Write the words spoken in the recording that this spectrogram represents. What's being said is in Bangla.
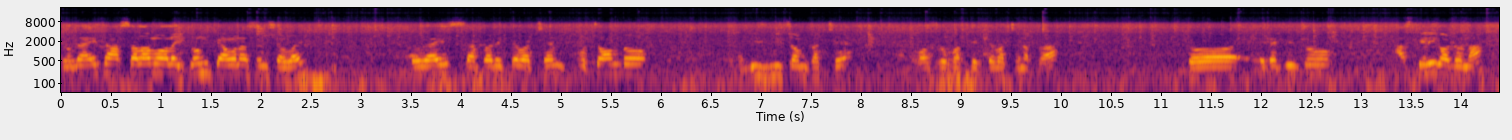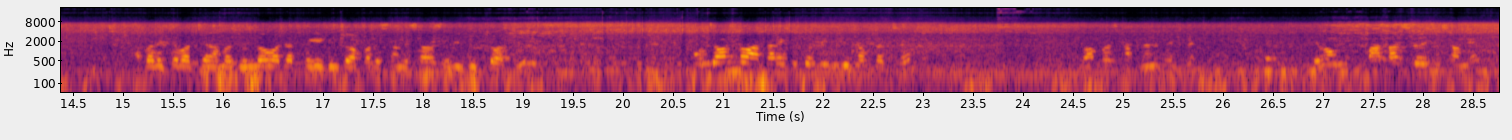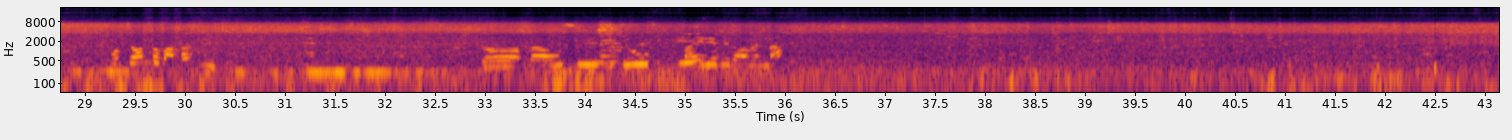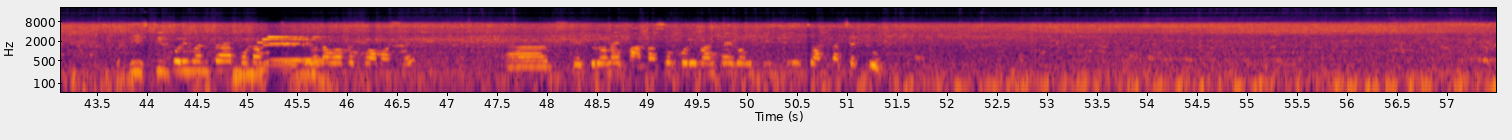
তো গাইজ আসসালামু আলাইকুম। কেমন আছেন সবাই? তো গাইজ আপনারা দেখতে পাচ্ছেন প্রচণ্ড বিজলি চমকাচ্ছে। বজ্রপাত দেখতে পাচ্ছেন আপনারা। তো এটা কিন্তু আজকেরই ঘটনা। আপনারা দেখতে পাচ্ছেন আমরা বাজার থেকে কিন্তু আপনাদের সঙ্গে সরাসরি যুক্ত আছি। প্রচণ্ড আকারে কিন্তু বিজলি চমকাচ্ছে। আপনারা সাবধানে থাকবেন এবং বাতাস রয়েছে সামনে। প্রচণ্ড বাতাস রয়েছে। তো আপনারা অবশ্যই কেউ বাইরে বের হবেন না। বৃষ্টির পরিমাণটা মোটামুটি তুলনাভাবে কম আছে। সে তুলনায় বাতাসের পরিমাণটা এবং বিজলি চমকাচ্ছে খুব।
